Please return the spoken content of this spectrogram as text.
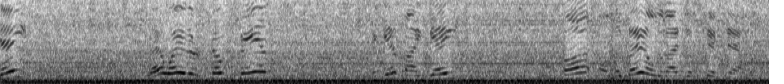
gate. That way there's no chance to get my gate caught on the bale that I just kicked out.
